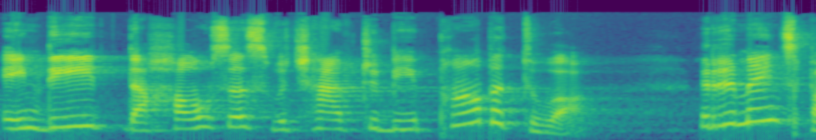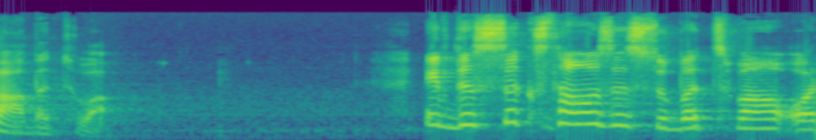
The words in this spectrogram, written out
indeed the houses which have to be Pabhatva, remains Pabhatva. If the sixth house is Subhatva or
